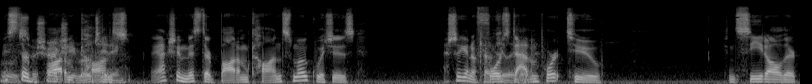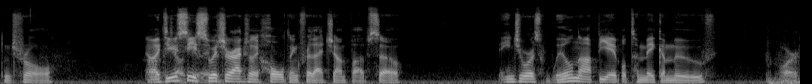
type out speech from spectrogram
Missed Ooh, their SwicheR actually bottom con. They actually missed their bottom con smoke, which is actually going to force Davenport to concede all their control. Now, I That's do see. SwicheR actually holding for that jump up, so Dangerous will not be able to make a move. Or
